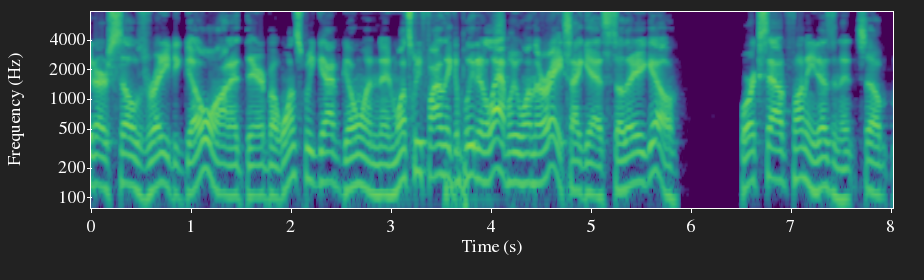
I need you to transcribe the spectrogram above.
get ourselves ready to go on it there, but once we got going and once we finally completed a lap, we won the race, I guess. So there you go. Works out funny, doesn't it? So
